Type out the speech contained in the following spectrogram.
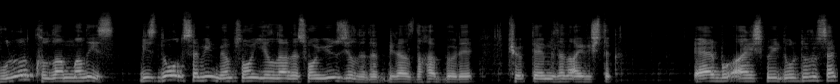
Bunu kullanmalıyız. Biz ne olursa bilmiyorum son yıllarda, son 100 yılda da biraz daha böyle köklerimizden ayrıştık. Eğer bu ayrışmayı durdurursak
